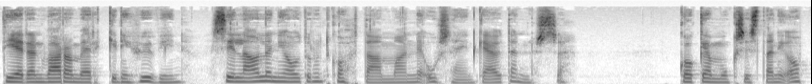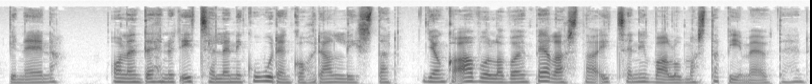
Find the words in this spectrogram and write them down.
Tiedän varomerkkini hyvin, sillä olen joutunut kohtaamaan ne usein käytännössä. Kokemuksistani oppineena olen tehnyt itselleni kuuden kohdan listan, jonka avulla voin pelastaa itseni valumasta pimeyteen.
